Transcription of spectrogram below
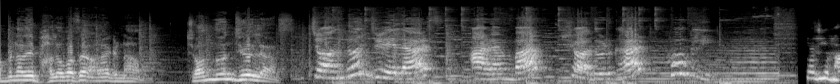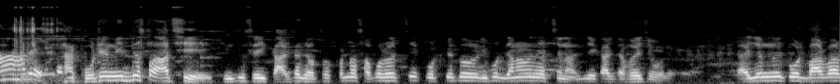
আপনাদের ভালোবাসার আর এক নাম চন্দন জুয়েলার্স চন্দন জুয়েলার্স আরামবাগ সদরঘাট হুগলি। হ্যাঁ কোর্টের নির্দেশ তো আছে কিন্তু সেই কাজটা যতক্ষণ না সফল হচ্ছে কোর্টকে তো রিপোর্ট জানানো যাচ্ছে না যে কাজটা হয়েছে বলে। তাই জন্যই কোর্ট বারবার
